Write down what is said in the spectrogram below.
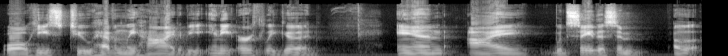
well, he's too heavenly high to be any earthly good. And I would say this in, uh,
